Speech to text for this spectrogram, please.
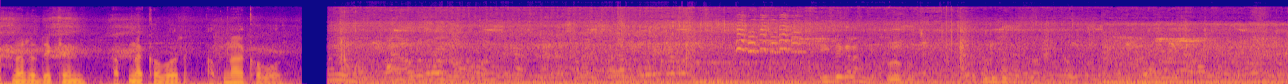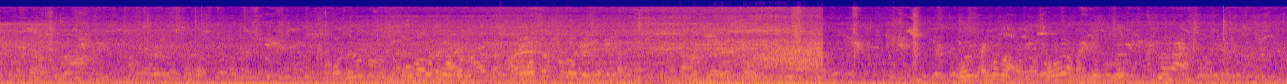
আপনারা দেখেন আপনার খবর আপনার খবর।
